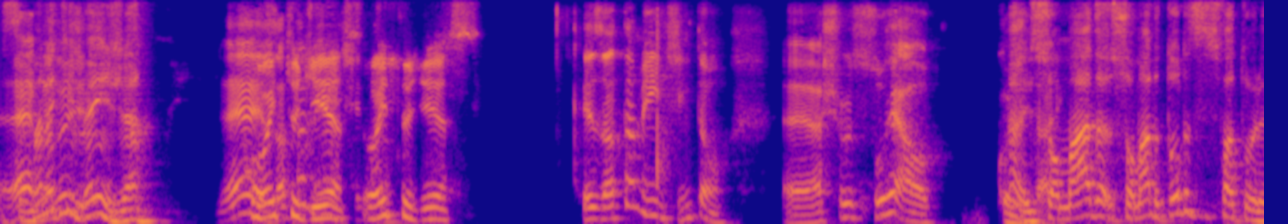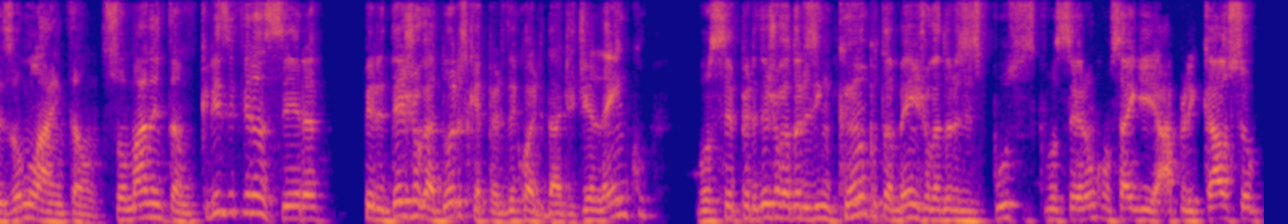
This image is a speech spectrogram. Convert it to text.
É, semana que vem de... já. É, oito dias, então. oito dias. Exatamente, então. É, acho surreal. Ah, e somado, somado todos esses fatores, vamos lá então. Somado então, crise financeira, perder jogadores, que é perder qualidade de elenco, você perder jogadores em campo também, jogadores expulsos que você não consegue aplicar o seu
